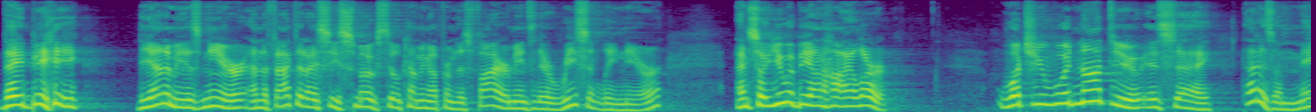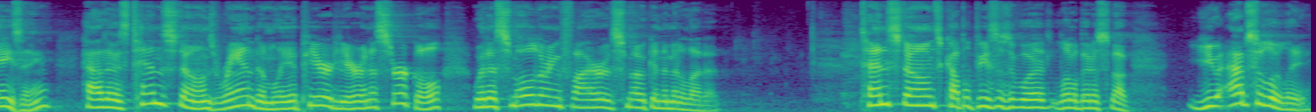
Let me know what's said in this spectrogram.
They'd be the enemy is near, and the fact that I see smoke still coming up from this fire means they're recently near. And so you would be on high alert. What you would not do is say, That is amazing how those 10 stones randomly appeared here in a circle with a smoldering fire of smoke in the middle of it. 10 stones, couple pieces of wood, a little bit of smoke. You absolutely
